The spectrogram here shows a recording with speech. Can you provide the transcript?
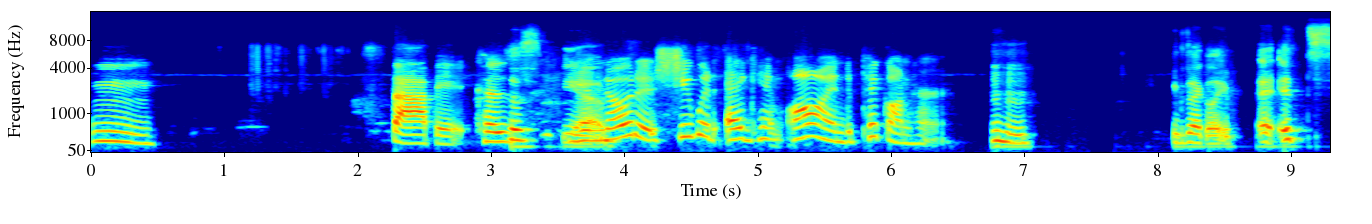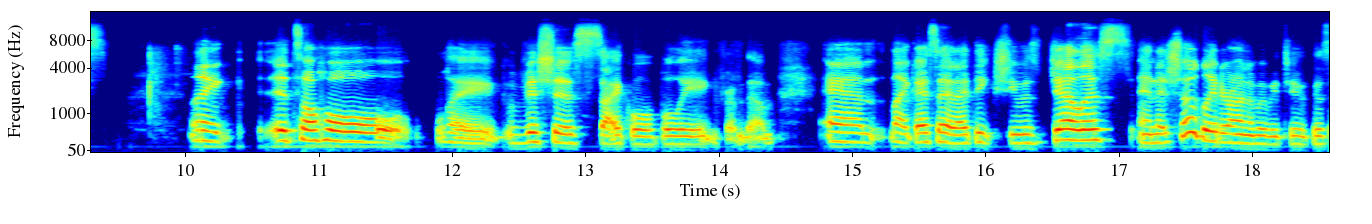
mm, stop it. Because yeah. you notice she would egg him on to pick on her. Mm-hmm. Exactly. It's like it's a whole like vicious cycle of bullying from them and like i said i think she was jealous and it showed later on in the movie too because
